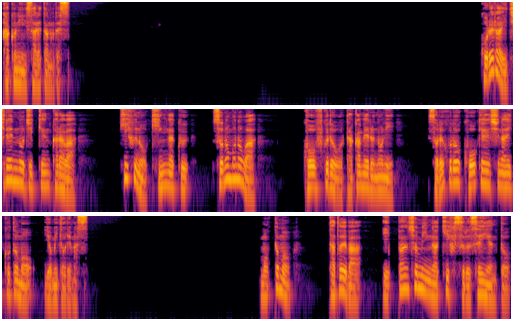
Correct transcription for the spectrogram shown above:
確認されたのですこれら一連の実験からは寄付の金額そのものは幸福度を高めるのにそれほど貢献しないことも読み取れます。もっとも、例えば一般庶民が寄付する千円と、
